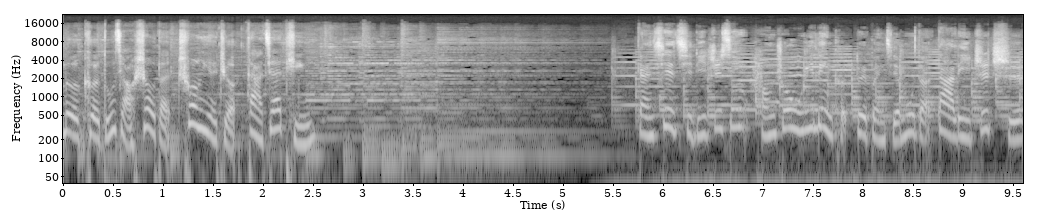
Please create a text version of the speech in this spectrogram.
乐客独角兽的创业者大家庭。感谢启迪之星、杭州无一 link 对本节目的大力支持。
